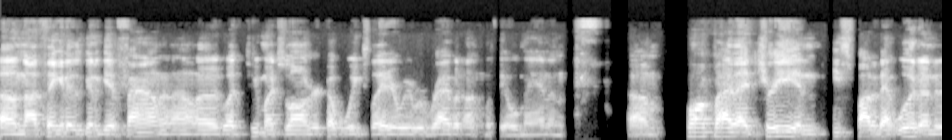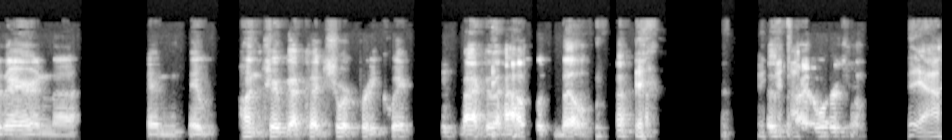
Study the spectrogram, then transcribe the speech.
Um, not thinking it was going to get found, and I don't know. It wasn't too much longer. A couple weeks later, we were rabbit hunting with the old man, and um, walked by that tree, and he spotted that wood under there, and uh, and it hunting trip got cut short pretty quick. Back to the house with the belt. It was probably the worst one. yeah.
